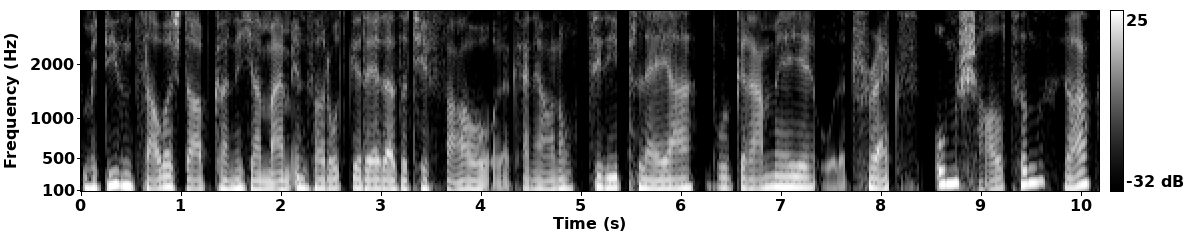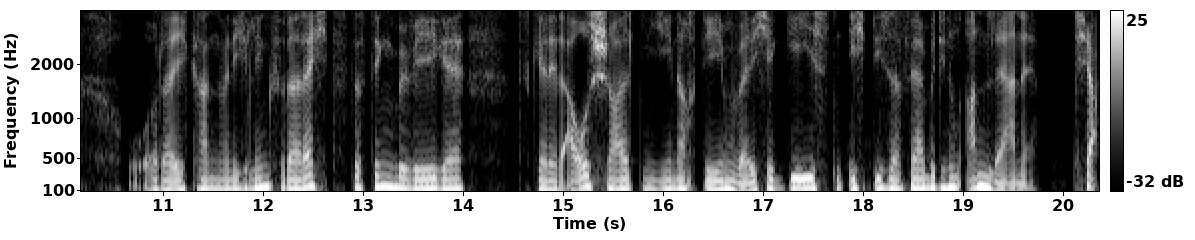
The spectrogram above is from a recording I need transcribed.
Mit diesem Zauberstab kann ich an meinem Infrarotgerät, also TV oder keine Ahnung, CD-Player, Programme oder Tracks umschalten, ja. Oder ich kann, wenn ich links oder rechts das Ding bewege, das Gerät ausschalten, je nachdem, welche Gesten ich dieser Fernbedienung anlerne. Tja,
